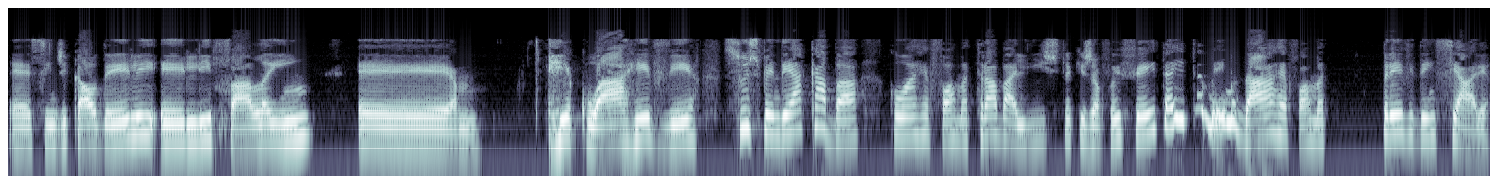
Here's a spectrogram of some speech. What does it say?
é, sindical dele, ele fala em é, recuar, rever, suspender, acabar com a reforma trabalhista que já foi feita e também mudar a reforma previdenciária.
